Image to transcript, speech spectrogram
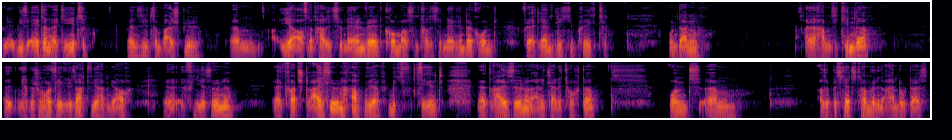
wie es Eltern ergeht, wenn sie zum Beispiel ähm, eher aus einer traditionellen Welt kommen, aus einem traditionellen Hintergrund, vielleicht ländlich geprägt. Und dann äh, haben sie Kinder. Ich habe ja schon häufiger gesagt, wir haben ja auch äh, vier Söhne. Äh, Quatsch, drei Söhne haben wir für mich erzählt. Äh, drei Söhne und eine kleine Tochter. Und ähm, also bis jetzt haben wir den Eindruck, da ist,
